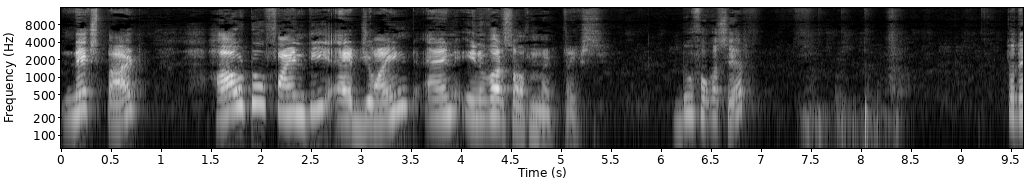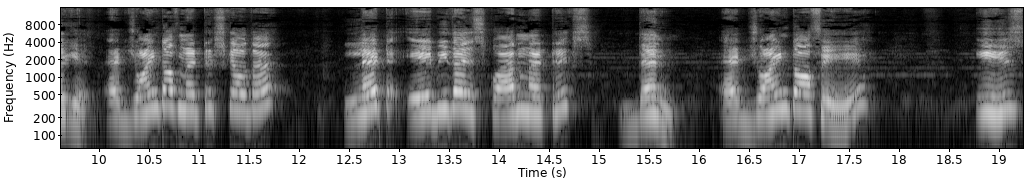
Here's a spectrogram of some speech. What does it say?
next part. How to find the adjoint and inverse of matrix. Do focus here. तो देखिए एडजॉइंट ऑफ़ मैट्रिक्स क्या होता है? Let A be the square matrix then adjoint of A is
